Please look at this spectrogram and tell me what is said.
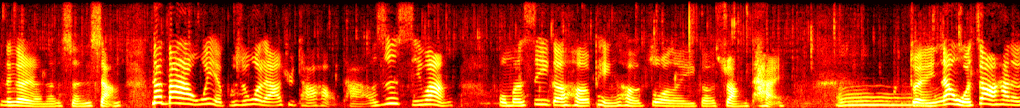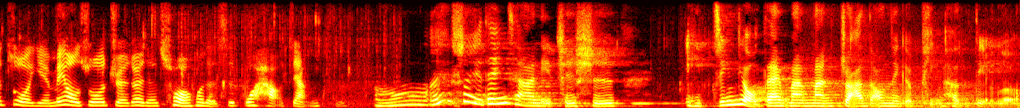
那个人的身上，那当然我也不是为了要去讨好他，而是希望我们是一个和平合作的一个状态。嗯，对。那我照他的做，也没有说绝对的错或者是不好这样子。哦，哎，所以听起来你其实已经有在慢慢抓到那个平衡点了。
